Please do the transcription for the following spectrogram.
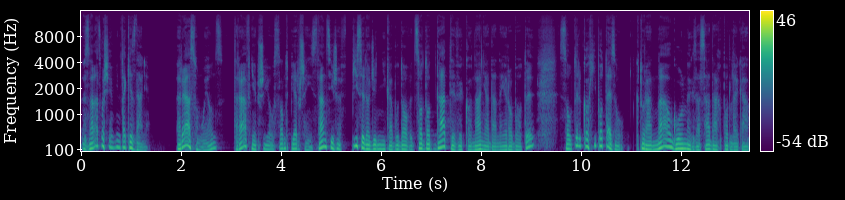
Znalazło się w nim takie zdanie. Reasumując, trafnie przyjął sąd pierwszej instancji, że wpisy do dziennika budowy co do daty wykonania danej roboty są tylko hipotezą, która na ogólnych zasadach podlega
